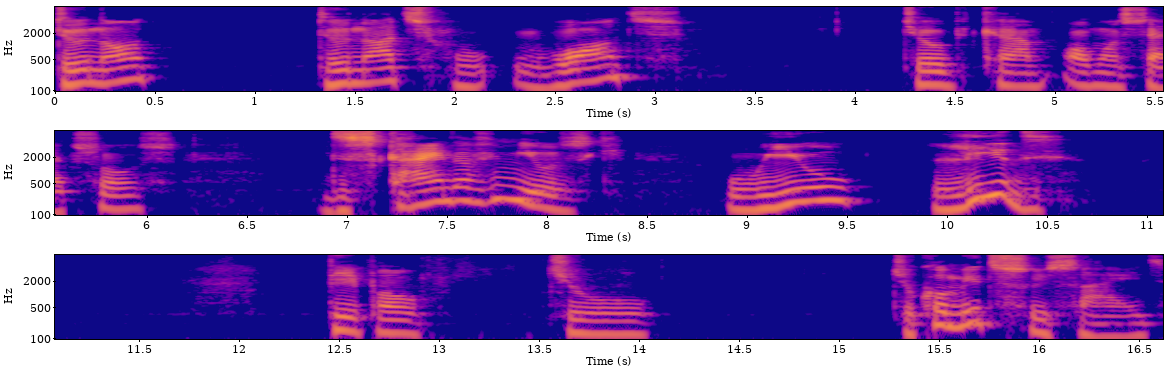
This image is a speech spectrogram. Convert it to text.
do not do not want to become homosexuals this kind of music will lead people to to commit suicide.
